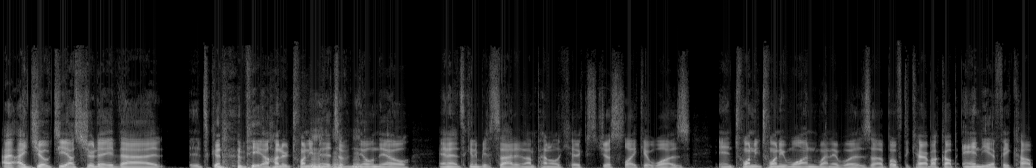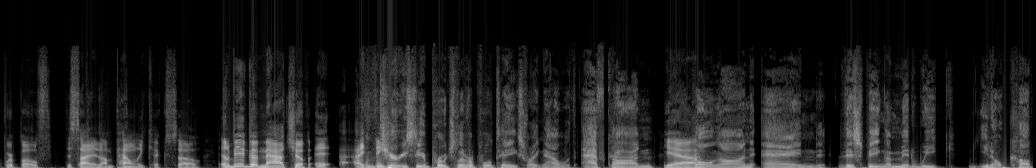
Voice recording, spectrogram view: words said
I joked yesterday that it's going to be 120 minutes of nil nil, and it's going to be decided on penalty kicks, just like it was in 2021 when it was uh, both the Carabao Cup and the FA Cup were both decided on penalty kicks. So it'll be a good matchup. I, I I'm think. curious the approach Liverpool takes right now with AFCON Yeah. going on and this being a midweek, you know, cup.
